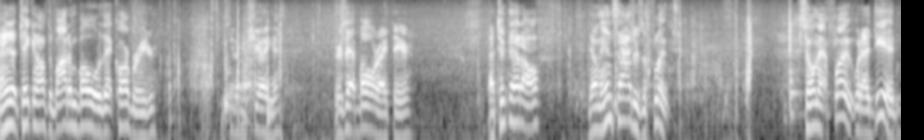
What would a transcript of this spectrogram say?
I ended up taking off the bottom bowl of that carburetor. Let's see if I can show you. There's that bowl right there. I took that off. And on the inside, there's a float. So on that float, what I did,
